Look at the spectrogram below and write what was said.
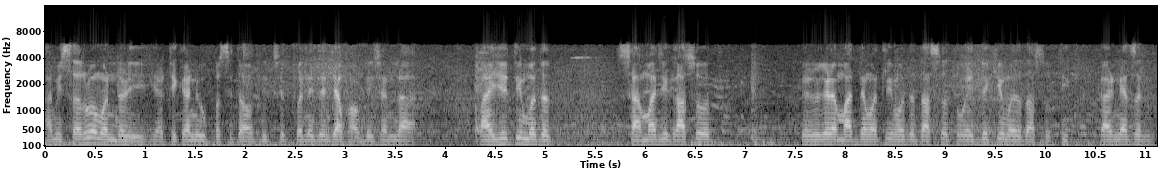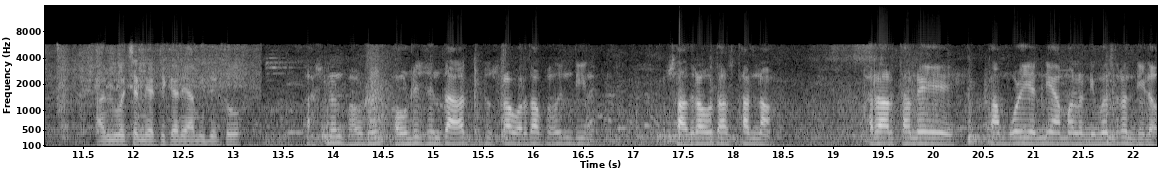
आम्ही सर्व मंडळी या ठिकाणी उपस्थित आहोत. निश्चितपणे त्यांच्या फाउंडेशनला पाहिजे ती मदत सामाजिक असोत वेगवेगळ्या माध्यमातली मदत असोत वैद्यकीय मदत असो ती करण्याचं अभिवचन या ठिकाणी आम्ही देतो. हसनन फाउंडे फाउंडेशनचा आज दुसरा वर्धापन दिन साजरा होत असताना खऱ्या अर्थाने तांबोळे यांनी आम्हाला निमंत्रण दिलं.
